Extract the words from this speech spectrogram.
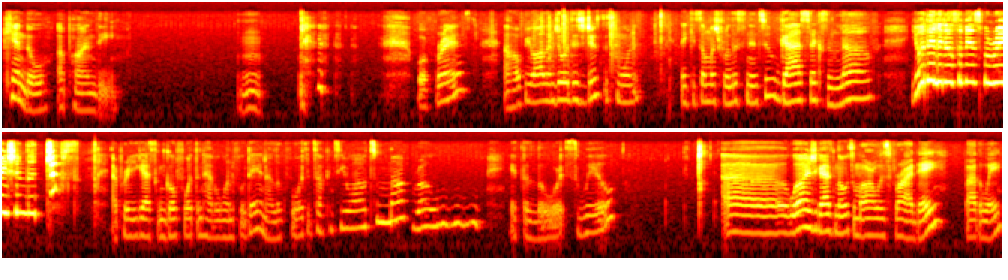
kindle upon thee. Mm. well, friends, I hope you all enjoyed this juice this morning. Thank you so much for listening to God, Sex, and Love, your daily dose of inspiration, the juice. I pray you guys can go forth and have a wonderful day, and I look forward to talking to you all tomorrow, if the Lord's will. Uh, well, as you guys know, tomorrow is Friday by the way.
